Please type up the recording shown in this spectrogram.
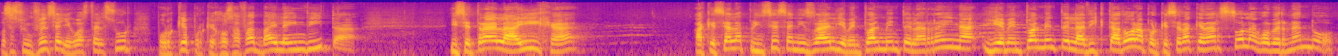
O sea, su influencia llegó hasta el sur. ¿Por qué? Porque Josafat va y le invita. Y se trae la hija a que sea la princesa en Israel y eventualmente la reina y eventualmente la dictadora, porque se va a quedar sola gobernando.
